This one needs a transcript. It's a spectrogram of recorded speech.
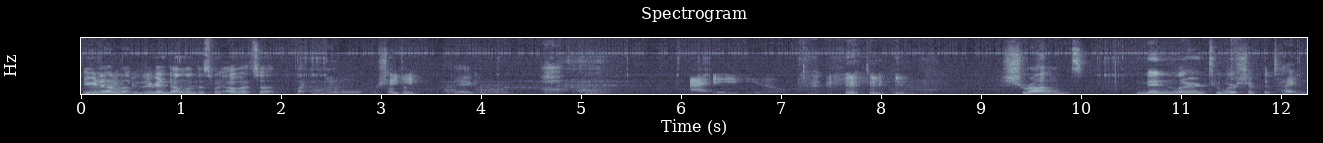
You can download. they're You can there. download this one. Oh, that's a like a mule or something. Piggy. Pig. I ate you. Shrines. Men learn to worship the Titan,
